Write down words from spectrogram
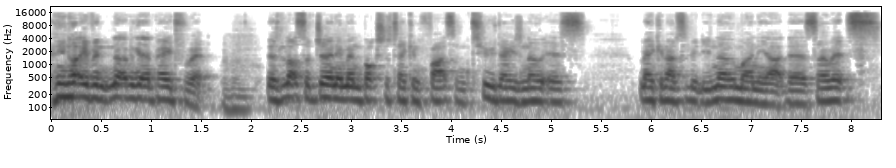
and you're not even not even getting paid for it. There's lots of journeyman boxers taking fights on two days' notice, making absolutely no money out there. So it's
